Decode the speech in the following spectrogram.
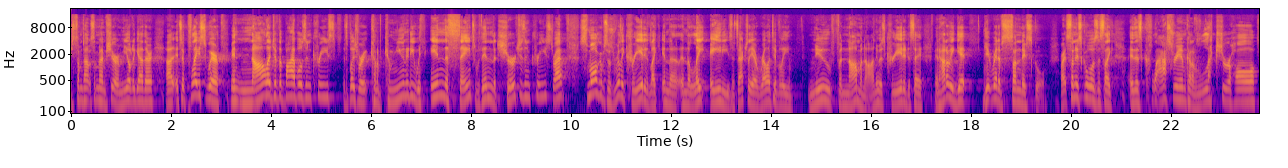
sometimes, sometimes share a meal together. Uh, it's a place where man, knowledge of the Bible is increased. It's a place where kind of community within the saints, within the church is increased, right? Small groups was really created like in the, in the late 80s. It's actually a relatively new phenomenon. It was created to say, man, how do we get, get rid of Sunday school? Right? Sunday school is this like this classroom kind of lecture hall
